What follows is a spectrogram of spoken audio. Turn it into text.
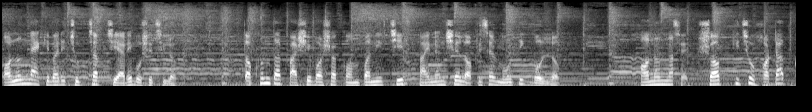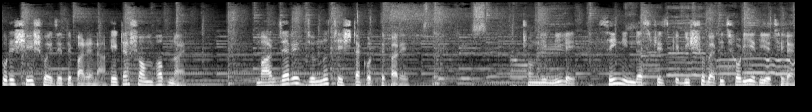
অনন্যা একেবারে চুপচাপ চেয়ারে বসেছিল। তখন তার পাশে বসা কোম্পানির চিফ ফাইন্যান্সিয়াল অফিসার মৌতিক বলল, অনন্যা সব কিছু হঠাৎ করে শেষ হয়ে যেতে পারে না। এটা সম্ভব নয়। মার্জারের জন্য চেষ্টা করতে পারে। সঙ্গে মিলে সিং ইন্ডাস্ট্রিজকে বিশ্বব্যাপী ছড়িয়ে দিয়েছিলেন।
